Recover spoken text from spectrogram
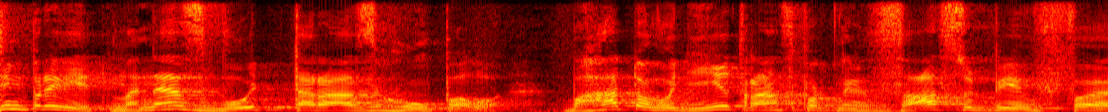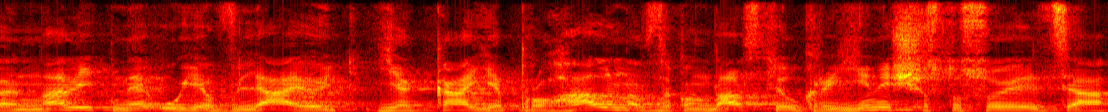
Всім привіт! Мене звуть Тарас Гупало. Багато водіїв транспортних засобів е, навіть не уявляють, яка є прогалина в законодавстві України, що стосується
